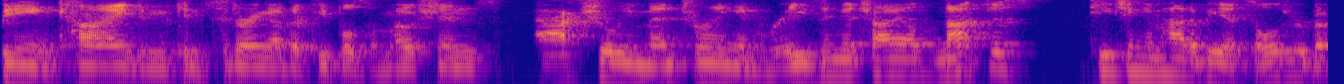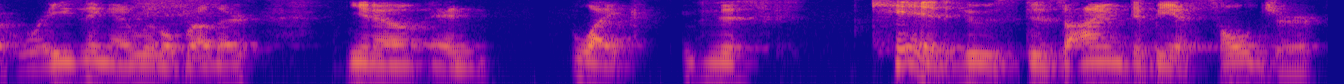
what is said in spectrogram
being kind and considering other people's emotions, actually mentoring and raising a child, not just teaching him how to be a soldier, but raising a little brother, you know, and like this kid who's designed to be a soldier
